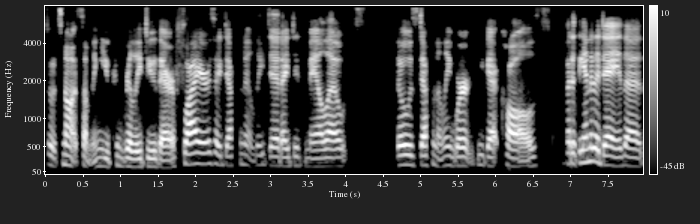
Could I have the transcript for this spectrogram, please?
So it's not something you can really do there. Flyers, I definitely did. I did mail outs. Those definitely work. You get calls. But at the end of the day, the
